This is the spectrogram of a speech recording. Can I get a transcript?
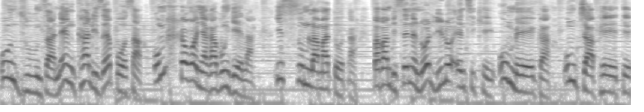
unzunza nengikhali zebhosa umhlokonya kabungela isumu lamadoda babambisene nolilo ntk umega umjaphethe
